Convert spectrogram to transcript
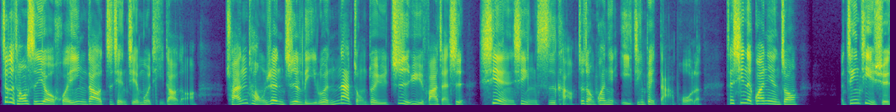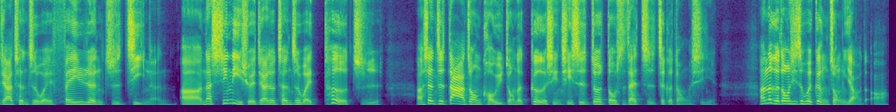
这个同时有回应到之前节目提到的哦，传统认知理论那种对于智育发展是线性思考这种观念已经被打破了，在新的观念中，经济学家称之为非认知技能啊，那心理学家就称之为特质。啊，甚至大众口语中的个性，其实这都是在指这个东西，啊，那个东西是会更重要的哦。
